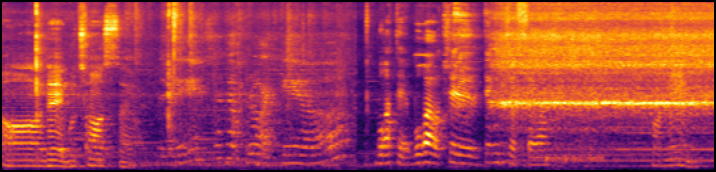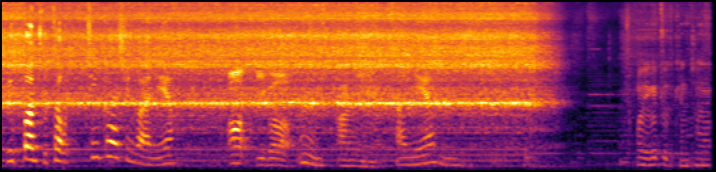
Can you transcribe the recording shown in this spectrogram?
어, 네, 묻혀왔어요. 네, 살짝 들어갈게요. 뭐 같아? 뭐가 제일 땡기셨어요? 저는 6번 좋다고 칭찬하신 거 아니에요? 어 이거 응. 아니에요. 아니에요? 어 이것도 괜찮아.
